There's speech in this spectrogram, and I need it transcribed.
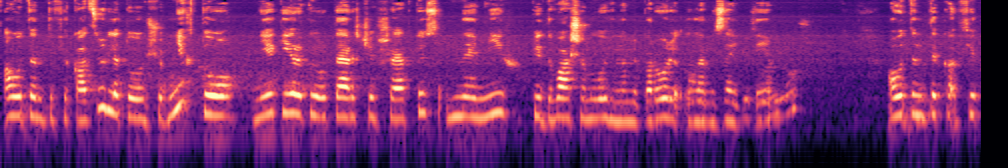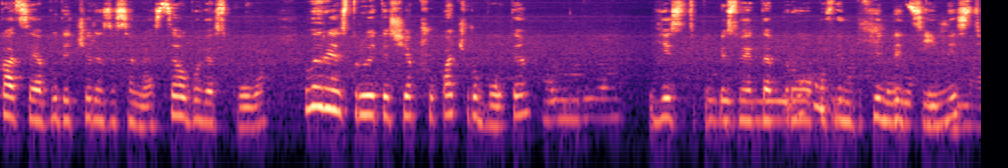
аутентифікацію для того, щоб ніхто, ніякий рекрутер чи ще хтось не міг під вашим логіном і паролем зайти. Аутентифікація буде через смс, це обов'язково. Ви реєструєтесь як шукач роботи, є, підписуєте про конфіденційність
